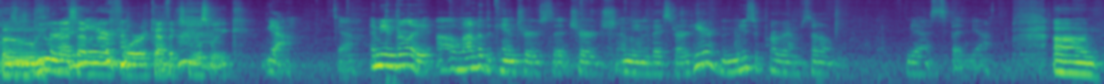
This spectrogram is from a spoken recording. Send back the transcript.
Boom. Really nice Started having her for a Catholic Schools Week. Yeah. Yeah. I mean, really, a lot of the cantors at church, I mean, they started here in the music program. So, yes, but yeah. Um,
